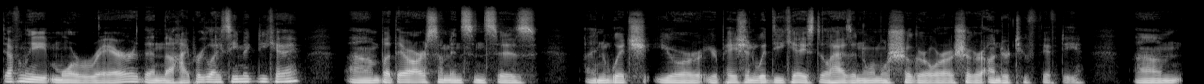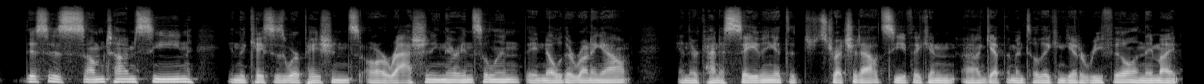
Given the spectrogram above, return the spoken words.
definitely more rare than the hyperglycemic DKA. Um, but there are some instances in which your your patient with DK still has a normal sugar or a sugar under 250. Um, this is sometimes seen in the cases where patients are rationing their insulin. They know they're running out and they're kind of saving it to stretch it out, see if they can uh, get them until they can get a refill. And they might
